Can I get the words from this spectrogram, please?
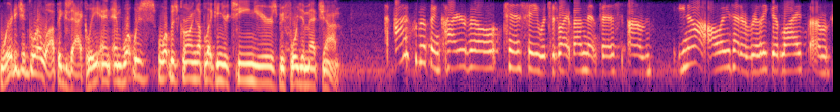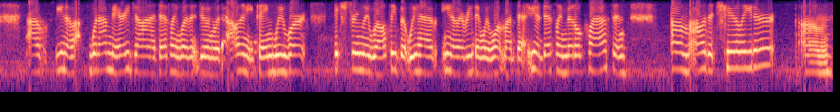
Where did you grow up exactly, and and what was what was growing up like in your teen years before you met John? I grew up in Collierville, Tennessee, which is right by Memphis. Um, you know, I always had a really good life. Um, I, you know, when I married John, I definitely wasn't doing without anything. We weren't extremely wealthy, but we have, you know, everything we want. My dad, you know, definitely middle class, and um, I was a cheerleader. Um,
